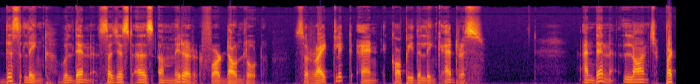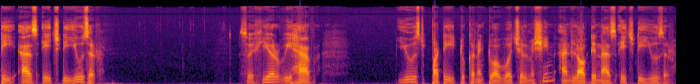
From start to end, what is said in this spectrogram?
This link will then suggest us a mirror for download. So right click and copy the link address and then launch PuTTY as HD user. So here we have used PuTTY to connect to a virtual machine and logged in as HD user.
